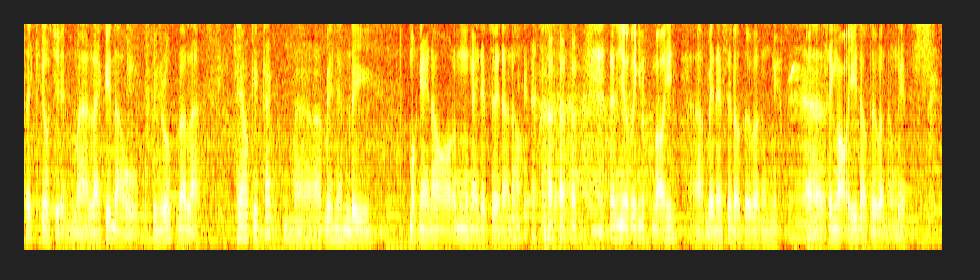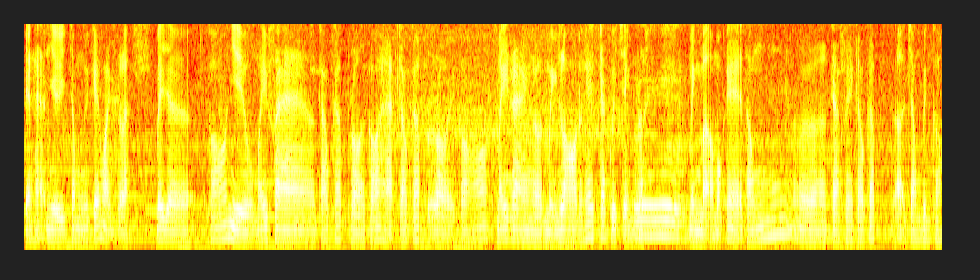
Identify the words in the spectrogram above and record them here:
thì cái câu chuyện mà lấy cái đầu Vingroup đó là theo cái cách mà bên em đi một ngày nào một ngày đẹp trời nào đó. Nếu như bên lúc ngỏ ý à, bên em sẽ đầu tư vào nông nghiệp. À, sẽ ngỏ ý đầu tư vào nông nghiệp. Chẳng hạn như trong cái kế hoạch là bây giờ có nhiều máy pha cao cấp rồi có hạt cao cấp rồi có máy rang rồi mình lo được hết các quy trình rồi. Ừ. mình mở một cái hệ thống uh, cà phê cao cấp ở trong Vincom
